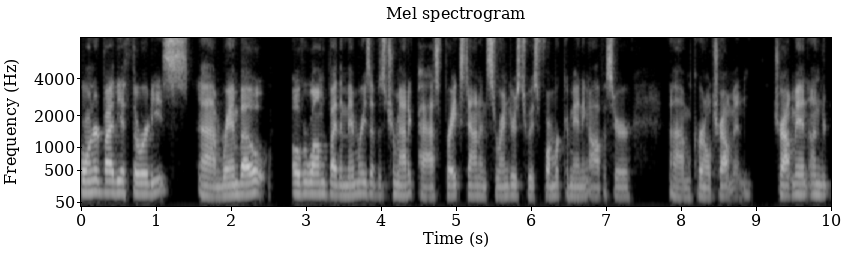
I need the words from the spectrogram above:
Cornered by the authorities, um, Rambo, overwhelmed by the memories of his traumatic past, breaks down and surrenders to his former commanding officer, um, Colonel Trautman. Trautman, under,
